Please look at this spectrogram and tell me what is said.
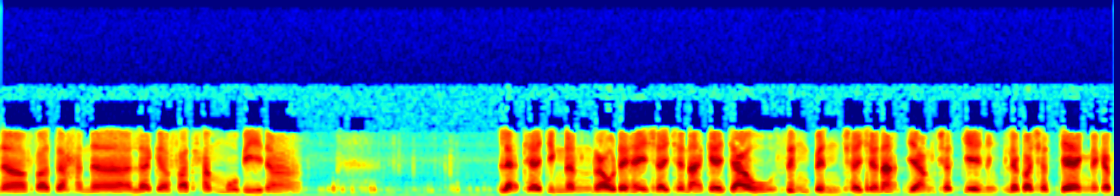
นาฟะตะฮนาและกะฟัตฮัมมูบีนา และแท้จริงนั้นเราได้ให้ชัยชนะแก่เจ้า ซึ่งเป็นชัยชนะอย่างชัดเจนและก็ชัดแจ้งนะครับ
